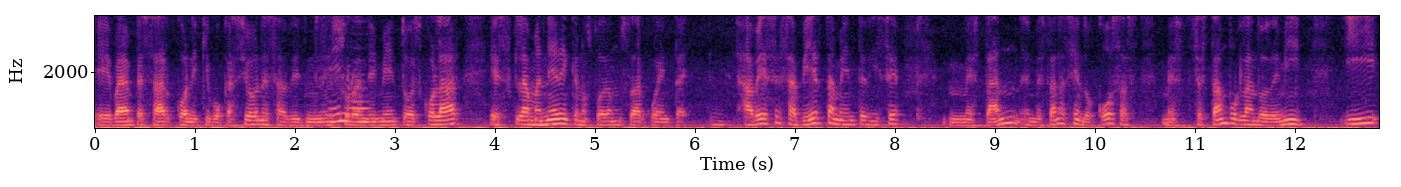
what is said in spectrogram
eh, va a empezar con equivocaciones, a disminuir su rendimiento escolar. Es la manera en que nos podemos dar cuenta. A veces abiertamente dice, me están, me están haciendo cosas, me, se están burlando de mí y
